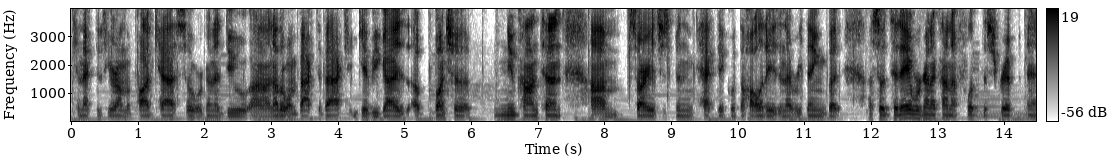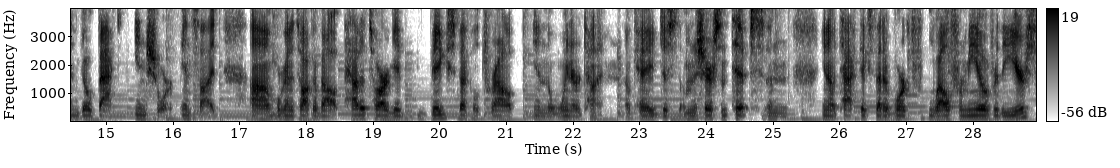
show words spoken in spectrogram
connected here on the podcast, so we're going to do uh, another one back to back, give you guys a bunch of new content. Um, sorry, it's just been hectic with the holidays and everything. But uh, so today we're going to kind of flip the script and go back inshore, inside. Um, we're going to talk about how to target big speckled trout in the winter time okay just i'm going to share some tips and you know tactics that have worked well for me over the years.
